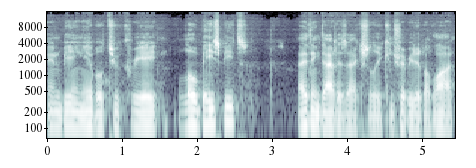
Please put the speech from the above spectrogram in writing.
and being able to create low bass beats. I think that has actually contributed a lot.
